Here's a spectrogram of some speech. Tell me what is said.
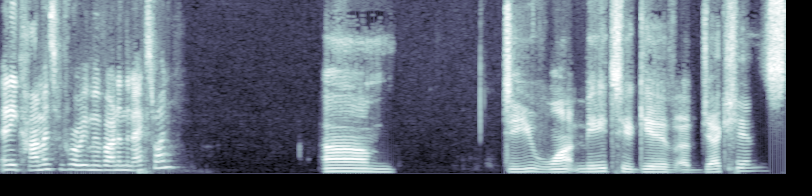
Any comments before we move on to the next one? Um do you want me to give objections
